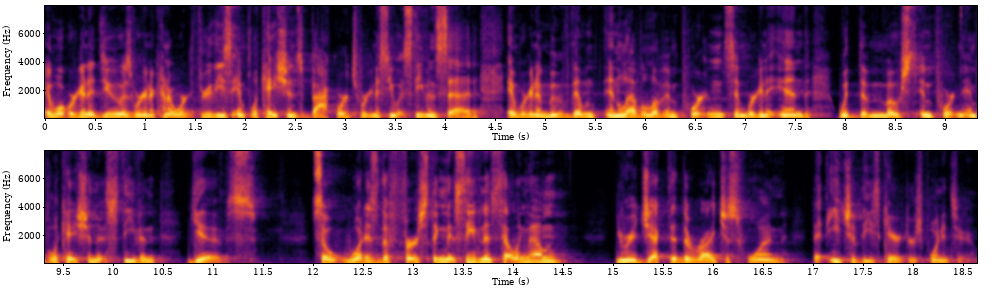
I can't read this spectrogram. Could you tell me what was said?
And what we're going to do is we're going to kind of work through these implications backwards. We're going to see what Stephen said, and we're going to move them in level of importance, and we're going to end with the most important implication that Stephen gives. So, what is the first thing that Stephen is telling them? You rejected the righteous one that each of these characters pointed to.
